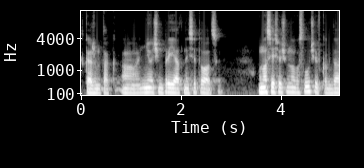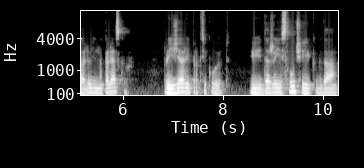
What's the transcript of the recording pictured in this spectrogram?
скажем так, а, не очень приятной ситуации. У нас есть очень много случаев, когда люди на колясках приезжали и практикуют. И даже есть случаи, когда,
